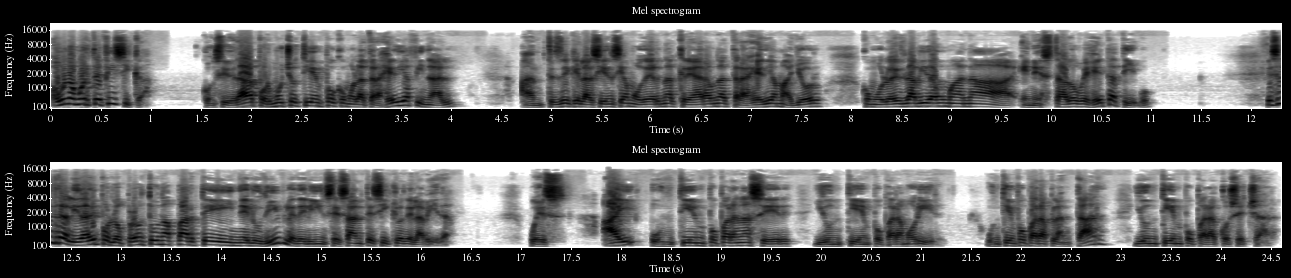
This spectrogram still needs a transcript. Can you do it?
a una muerte física, considerada por mucho tiempo como la tragedia final, antes de que la ciencia moderna creara una tragedia mayor como lo es la vida humana en estado vegetativo, es en realidad y por lo pronto una parte ineludible del incesante ciclo de la vida, pues hay un tiempo para nacer y un tiempo para morir, un tiempo para plantar y un tiempo para cosechar,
